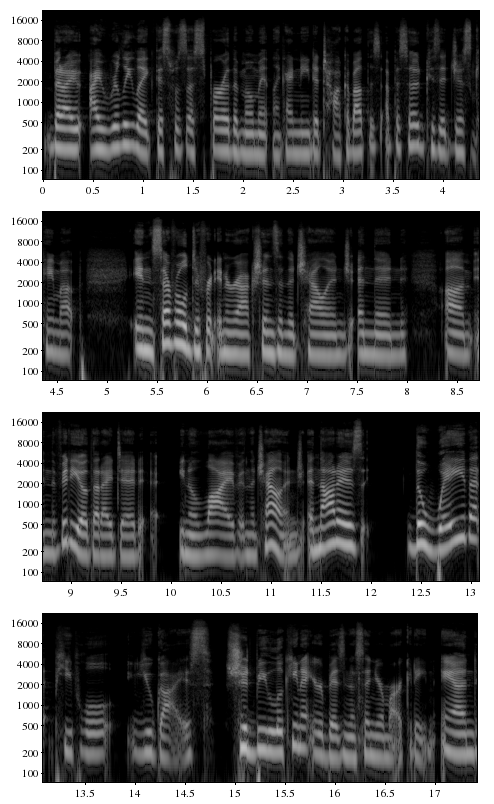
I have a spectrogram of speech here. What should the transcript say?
but I, I really like this was a spur of the moment. Like, I need to talk about this episode because it just came up in several different interactions in the challenge and then um, in the video that I did, you know, live in the challenge. And that is the way that people, you guys, should be looking at your business and your marketing. And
